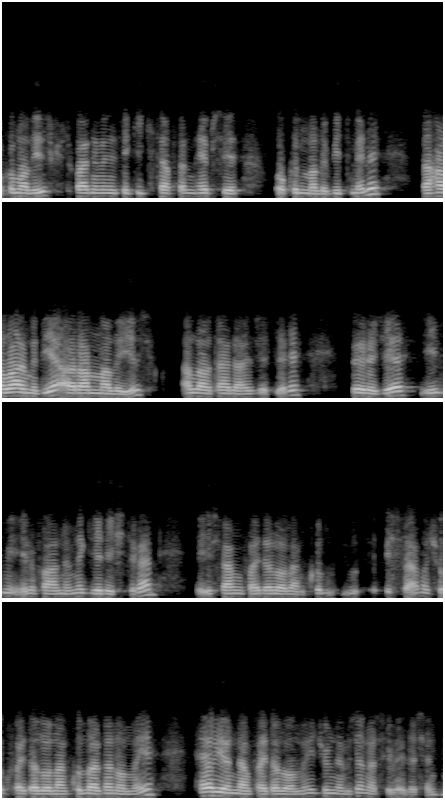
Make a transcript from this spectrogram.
okumalıyız. Kütüphanemizdeki kitapların hepsi okunmalı, bitmeli. Daha var mı diye aranmalıyız. Allahu Teala Hazretleri böylece ilmi irfanını geliştiren ve İslam'a faydalı olan kul, İslam'a çok faydalı olan kullardan olmayı, her yönden faydalı olmayı cümlemize nasip eylesin.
